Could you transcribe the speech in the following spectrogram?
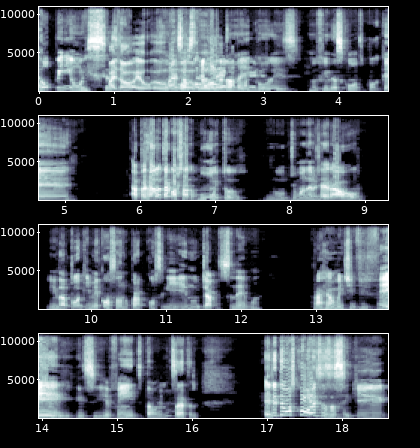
opiniões. Mas ó, eu, eu, Mas eu, eu eu vou- também com o Luiz, no fim das contas, porque apesar de eu ter gostado muito, no- de maneira geral, e ainda tô aqui me coçando pra conseguir ir no Diabo do Cinema, pra realmente viver esse evento e tal, etc. Ele tem umas coisas, assim, que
